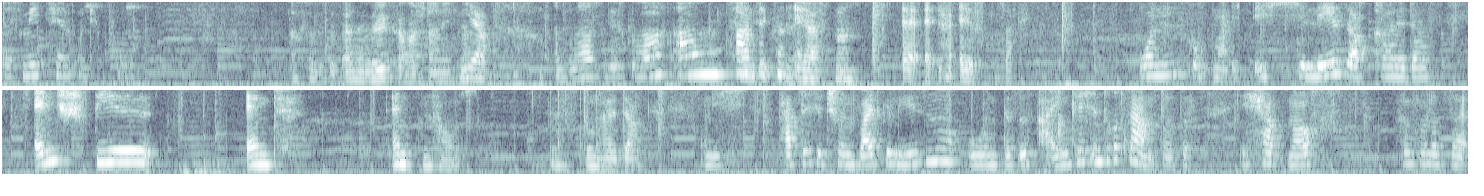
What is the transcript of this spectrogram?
das Mädchen und die Kuh. Achso, das ist eine Milka wahrscheinlich, ne? Ja. Und wann hast du das gemacht? Am 20.01. Äh, äh, 11. Sack. Und guck mal, ich, ich lese auch gerade das Endspiel Ent, Entenhaus. Das ist Donald Duck. Und ich habe das jetzt schon weit gelesen und das ist eigentlich interessant. Und das- ich habe noch 500 Sei-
